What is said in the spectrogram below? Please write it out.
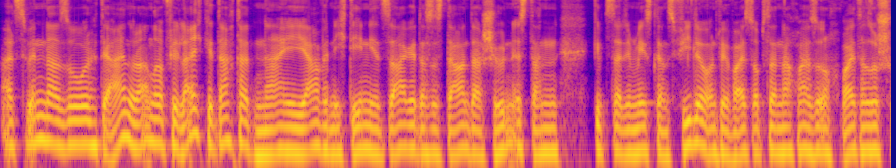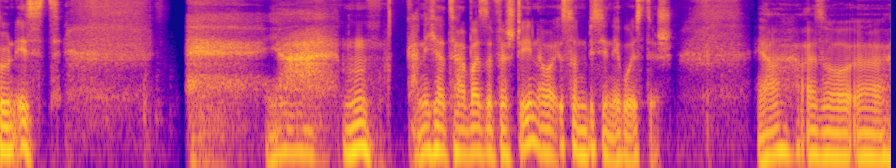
als wenn da so der ein oder andere vielleicht gedacht hat, na ja, wenn ich denen jetzt sage, dass es da und da schön ist, dann gibt's da demnächst ganz viele und wer weiß, ob es dann nachher also noch weiter so schön ist. Ja, hm, kann ich ja teilweise verstehen, aber ist so ein bisschen egoistisch. Ja, also, äh,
